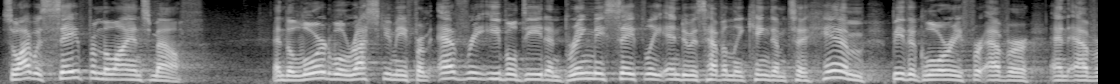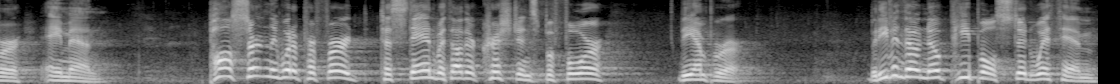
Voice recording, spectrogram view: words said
So I was saved from the lion's mouth. And the Lord will rescue me from every evil deed and bring me safely into his heavenly kingdom. To him be the glory forever and ever. Amen. Paul certainly would have preferred to stand with other Christians before the emperor. But even though no people stood with him,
